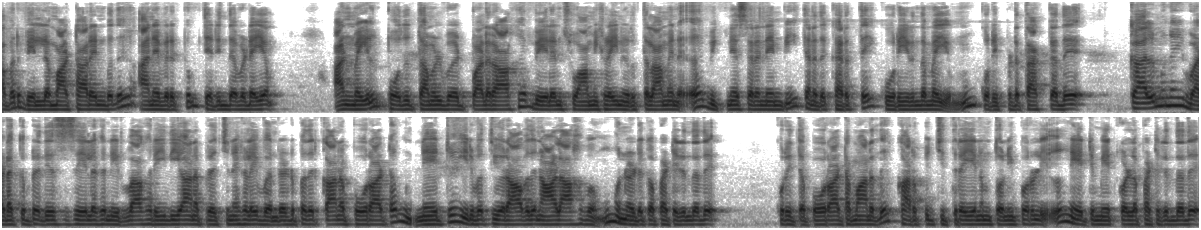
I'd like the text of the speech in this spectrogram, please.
அவர் வெல்ல மாட்டார் என்பது அனைவருக்கும் தெரிந்த விடயம். அண்மையில் பொது தமிழ் வேட்பாளராக வேலன் சுவாமிகளை நிறுத்தலாம் என விக்னேஸ்வரன் எம்பி தனது கருத்தை கூறியிருந்தமையும் குறிப்பிடத்தக்கது. கல்முனை வடக்கு பிரதேச செயலக நிர்வாக ரீதியான பிரச்சினைகளை வென்றெடுப்பதற்கான போராட்டம் நேற்று இருபத்தி ஓராவது நாளாகவும் முன்னெடுக்கப்பட்டிருந்தது. குறித்த போராட்டமானது கருப்பு சித்திரை எனும் தொனிப்பொருளில் நேற்று மேற்கொள்ளப்பட்டிருந்தது.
